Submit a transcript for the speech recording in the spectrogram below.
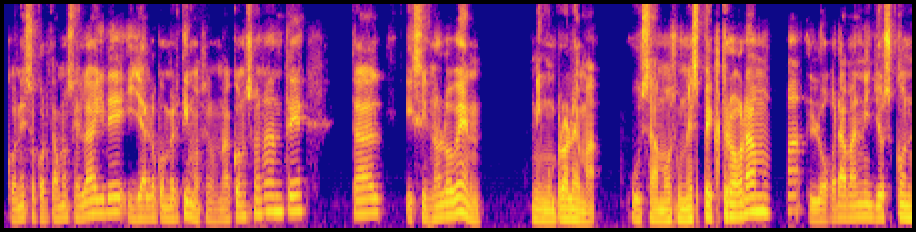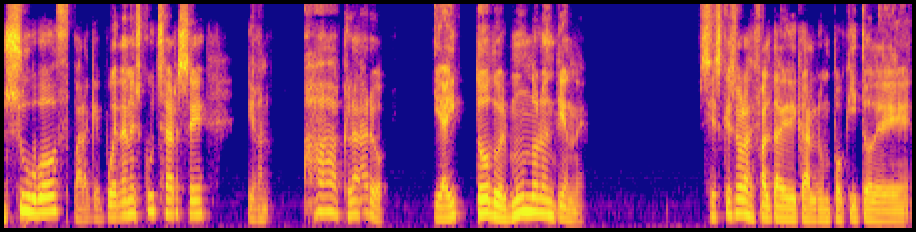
con eso cortamos el aire y ya lo convertimos en una consonante, tal. Y si no lo ven, ningún problema. Usamos un espectrograma, lo graban ellos con su voz para que puedan escucharse, digan, ah, claro. Y ahí todo el mundo lo entiende. Si es que solo hace falta dedicarle un poquito de,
